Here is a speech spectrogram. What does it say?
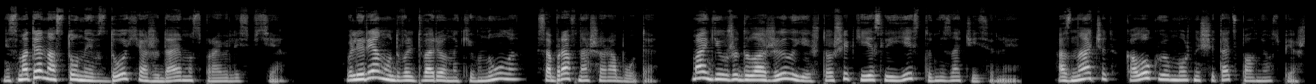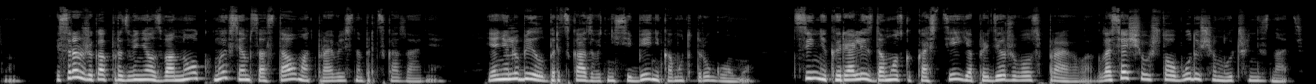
Несмотря на стоны и вздохи, ожидаемо справились все. Валериана удовлетворенно кивнула, собрав наши работы. Магия уже доложила ей, что ошибки, если и есть, то незначительные. А значит, коллоквиум можно считать вполне успешным. И сразу же, как прозвенел звонок, мы всем составом отправились на предсказание. Я не любил предсказывать ни себе, ни кому-то другому. Циник и реалист до мозга костей я придерживалась правила, гласящего, что о будущем лучше не знать.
